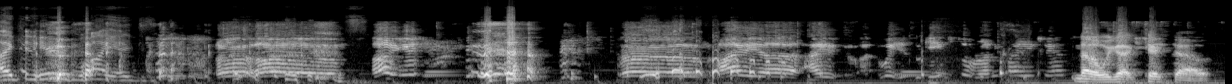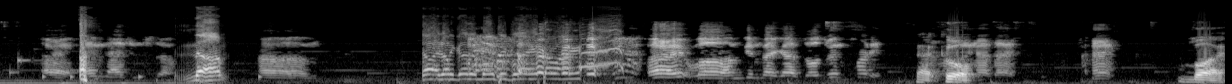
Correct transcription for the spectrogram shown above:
I can hear him Wyatt. Uh, um, hi, um, I, uh, I, wait, is the game still running by any chance? no, we got kicked out. Alright, I imagine so. No, Um, no, I don't go to multiplayer. Don't worry. Alright, well, I'm getting back out, so I'll join the party. Uh, cool, Hopefully Alright. boy.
